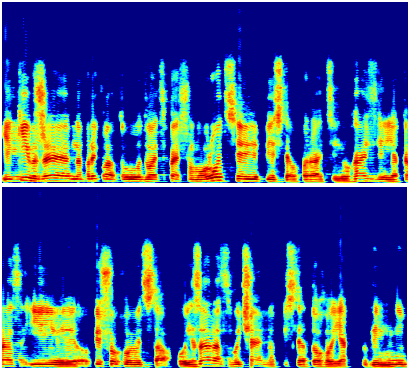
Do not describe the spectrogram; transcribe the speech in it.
який вже, наприклад, у 21-му році після операції в Газі якраз і пішов у відставку. І зараз, звичайно, після того як він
